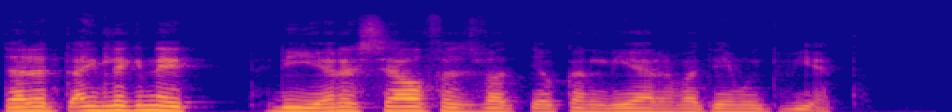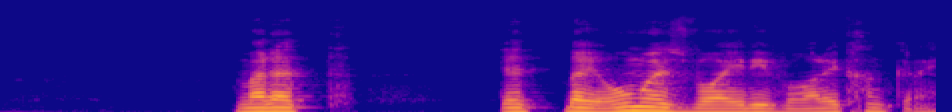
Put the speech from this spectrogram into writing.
dat dit eintlik net die Here self is wat jou kan leer wat jy moet weet. Maar dat dit by hom is waar jy die waarheid gaan kry.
